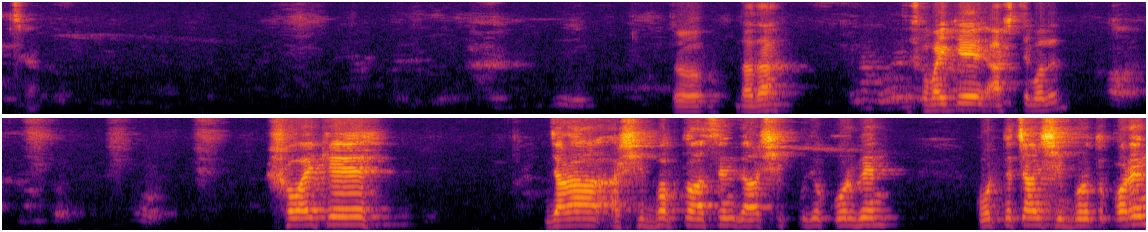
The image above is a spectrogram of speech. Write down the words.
আচ্ছা। তো দাদা সবাইকে আসতে বলেন। সবাইকে যারা শিব ভক্ত আছেন যারা শিব পুজো করবেন করতে চান শিবব্রত করেন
